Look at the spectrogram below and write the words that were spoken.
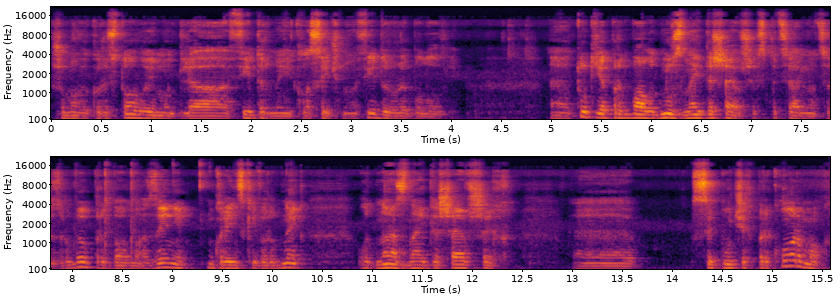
що ми використовуємо для фідерної класичного фідеру риболовлі. Е, Тут я придбав одну з найдешевших, спеціально це зробив, придбав в магазині, український виробник, одна з найдешевших е, сипучих прикормок.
